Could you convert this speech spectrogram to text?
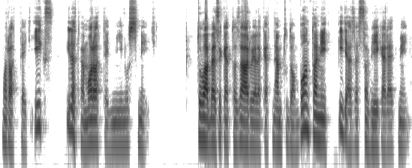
Maradt egy x, illetve maradt egy mínusz 4. Tovább ezeket a zárójeleket nem tudom bontani, így ez lesz a végeredmény.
